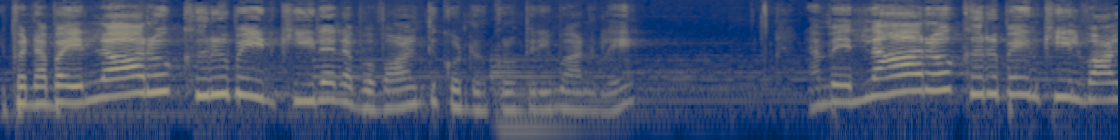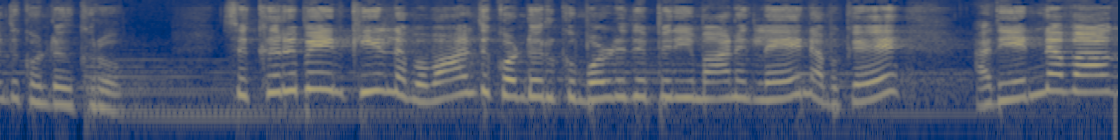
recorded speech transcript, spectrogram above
இப்ப நம்ம எல்லாரும் கிருபையின் கீழே நம்ம வாழ்ந்து கொண்டிருக்கிறோம் பெரியமானங்களே நம்ம எல்லாரும் கிருபையின் கீழ் வாழ்ந்து கொண்டிருக்கிறோம். ஸோ கிருபையின் கீழ் நம்ம வாழ்ந்து கொண்டிருக்கும் பொழுது பிரியமானங்களே நமக்கு அது என்னவாக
